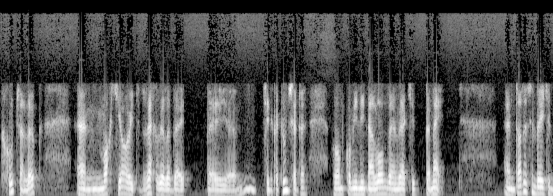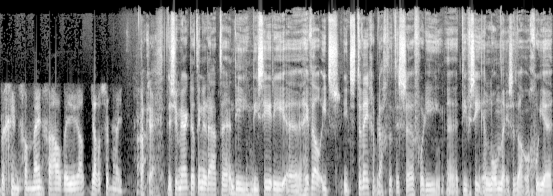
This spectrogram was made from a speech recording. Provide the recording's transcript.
goed en leuk. En mocht je ooit weg willen bij, bij eh, Cine Cartoon Center, waarom kom je niet naar Londen en werk je bij mij? En dat is een beetje het begin van mijn verhaal bij Yellow Submarine. Oké. Dus je merkt dat inderdaad eh, die, die serie eh, heeft wel iets, iets teweeggebracht. Het is eh, voor die eh TVC in Londen is het wel een goede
